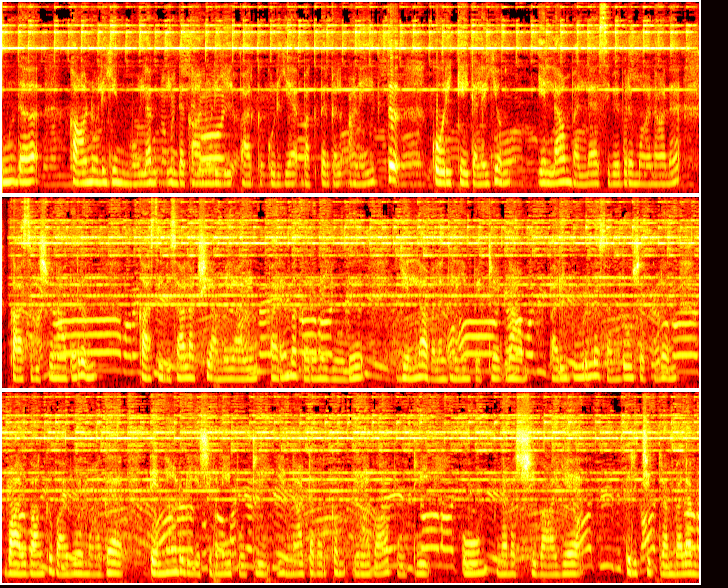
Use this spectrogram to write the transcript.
இந்த காணொளியின் மூலம் இந்த காணொளியை பார்க்கக்கூடிய பக்தர்கள் அனைத்து கோரிக்கைகளையும் எல்லாம் வல்ல சிவபெருமானான காசி விஸ்வநாதரும் காசி விசாலாட்சி அம்மையாரின் பரம கருணையோடு எல்லா வளங்களையும் பெற்று நாம் பரிபூர்ண சந்தோஷத்துடன் வாழ்வாங்கு வாழ்வோமாக தென்னாடுடைய சிவனை போற்றி எந்நாட்டவர்க்கும் இறைவா போற்றி. ஓம் நம சிவாய. திருச்சிற்றம்பலம்.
